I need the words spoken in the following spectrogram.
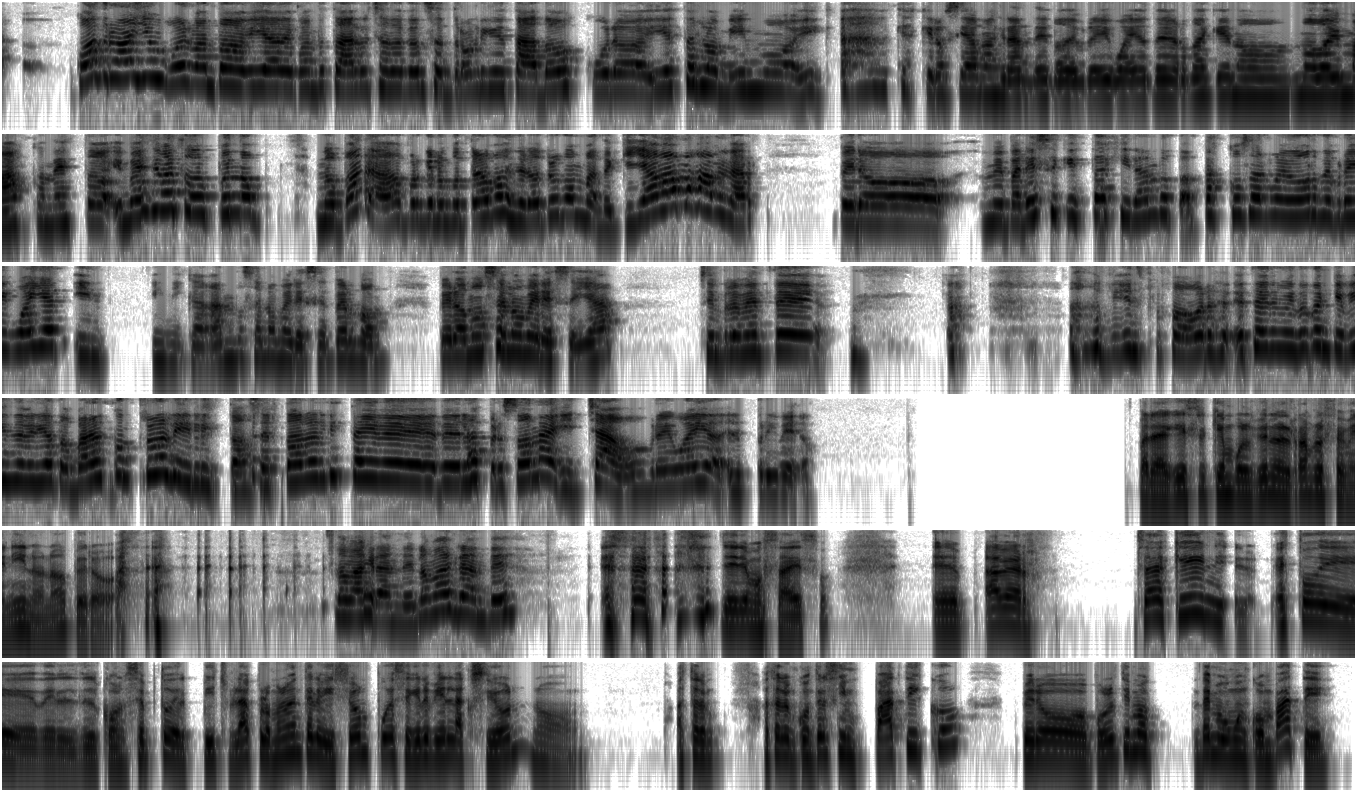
cuatro años vuelvan todavía de cuando estaba luchando con Seth Rollins, estaba todo oscuro y esto es lo mismo y ah, qué asquerosidad más grande lo de Bray Wyatt, de verdad que no, no doy más con esto y me decía esto después no, no para porque lo encontramos en el otro combate que ya vamos a hablar pero me parece que está girando tantas cosas alrededor de Bray Wyatt y, y ni cagando se lo merece, perdón, pero no se lo merece ya, simplemente Vince, por favor, este es el minuto en que Vince debería tomar el control y listo, hacer toda la lista ahí de, de las personas y chao, Bray Wyatt el primero. Para qué decir quién volvió en el Rumble femenino, ¿no? Pero. lo más grande, lo más grande. ya iremos a eso. Eh, a ver, ¿sabes qué? Esto de, del, del, concepto del pitch black, por lo menos en televisión, puede seguir bien la acción. No, hasta, hasta lo encontré simpático, pero por último, dame un buen combate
